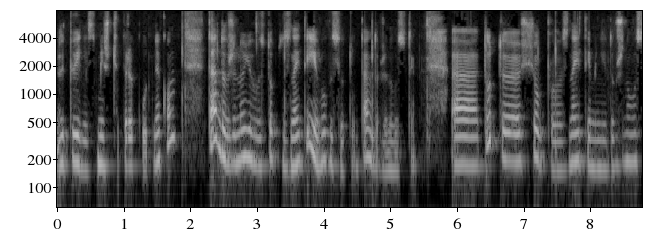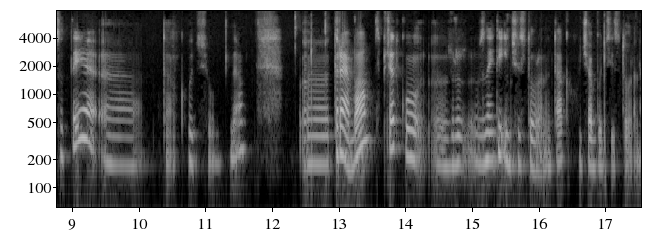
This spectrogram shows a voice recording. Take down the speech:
відповідність між чотирикутником та довжиною його тобто знайти його висоту, так, довжину висоти. Е, Тут, е, щоб знайти мені довжину висоти, так, оцю, да, треба спочатку знайти інші сторони, так, хоча б ці сторони.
